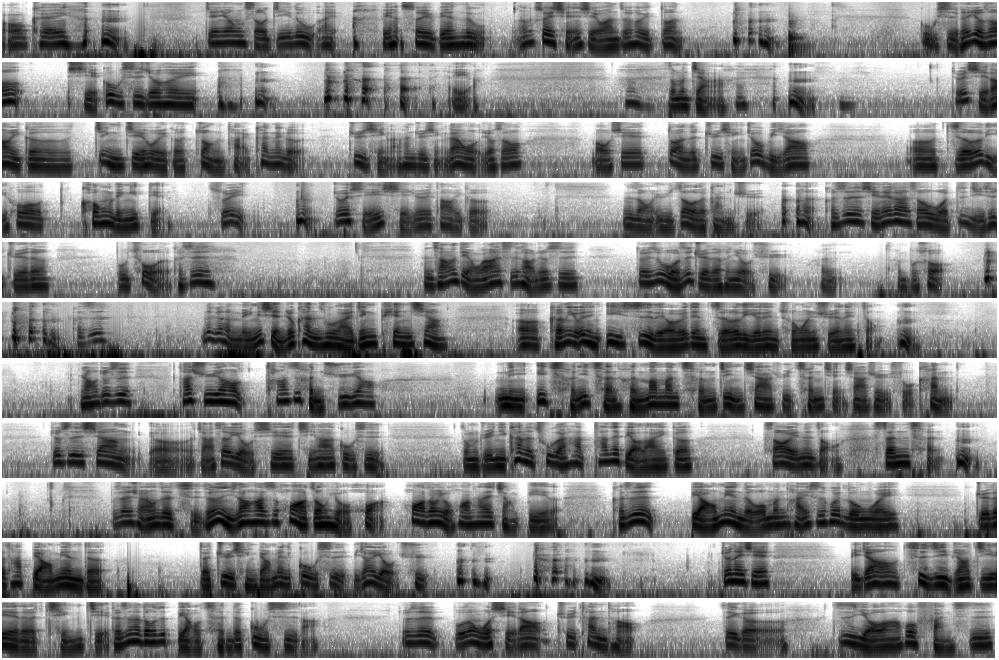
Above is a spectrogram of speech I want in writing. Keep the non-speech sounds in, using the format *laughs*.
OK，*coughs* 今天用手机录，哎，*coughs* 边睡边录。然后睡前写完最后一段 *coughs* 故事，可是有时候写故事就会，哎呀，怎么讲啊？嗯，就会写到一个境界或一个状态，看那个剧情啊，看剧情。但我有时候某些段的剧情就比较。呃，哲理或空灵一点，所以 *clears throat* 就会写一写，就会到一个那种宇宙的感觉。*clears throat* 可是写那段时候，我自己是觉得不错的。可是很长的点，我刚才思考就是，对，是我是觉得很有趣，很很不错。*coughs* 可是那个很明显就看出来，已经偏向。呃，可能有点意识流，有点哲理，有点纯文学那种。嗯，然后就是他需要，他是很需要你一层一层很慢慢沉浸下去、沉潜下去所看的。就是像呃，假设有些其他故事，怎么觉得你看得出来他，他在表达一个稍微那种深层，嗯，不是很喜欢用这个词，就是你知道他是话中有话。话中有话，他在讲别的，可是表面的我们还是会沦为觉得他表面的的剧情、表面的故事比较有趣，*coughs* 就那些比较刺激、比较激烈的情节，可是那都是表层的故事啊。就是不论我写到去探讨这个自由啊，或反思。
